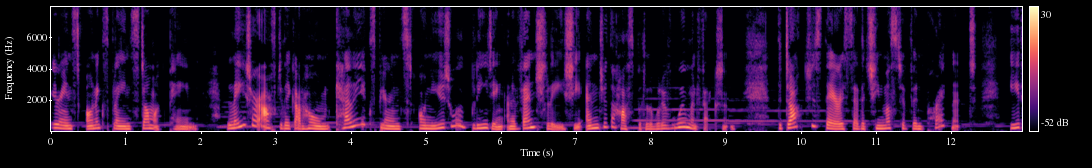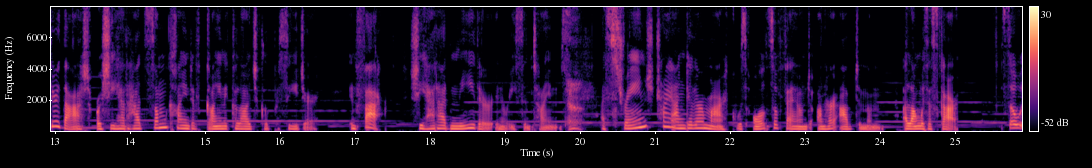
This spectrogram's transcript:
experienced unexplained stomach pain. Later, after they got home, Kelly experienced unusual bleeding and eventually she entered the hospital with a womb infection. The doctors there said that she must have been pregnant. Either that or she had had some kind of gynecological procedure. In fact, she had had neither in recent times. A strange triangular mark was also found on her abdomen, along with a scar. So,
